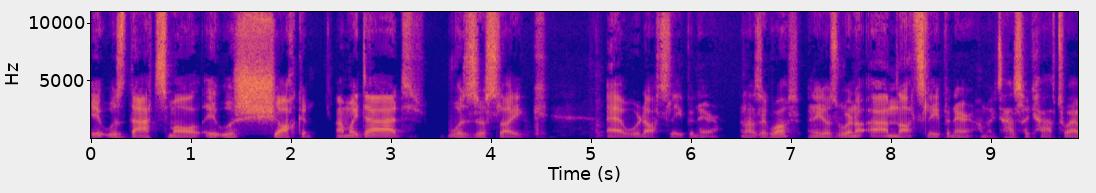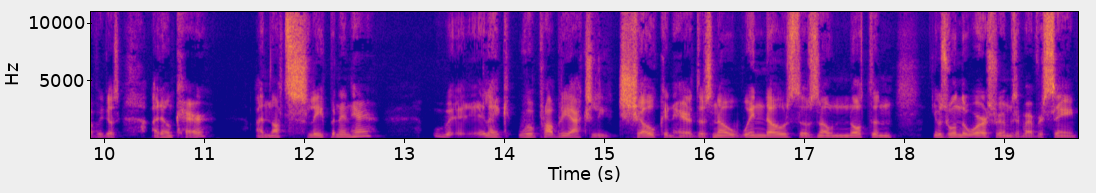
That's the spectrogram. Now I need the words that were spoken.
It was that small. It was shocking. And my dad was just like, uh, we're not sleeping here. And I was like, what? And he goes, we're not, I'm not sleeping here. I'm like, that's like half 12. He goes, I don't care. I'm not sleeping in here. Like, we'll probably actually choke in here. There's no windows. There's no nothing. It was one of the worst rooms I've ever seen.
